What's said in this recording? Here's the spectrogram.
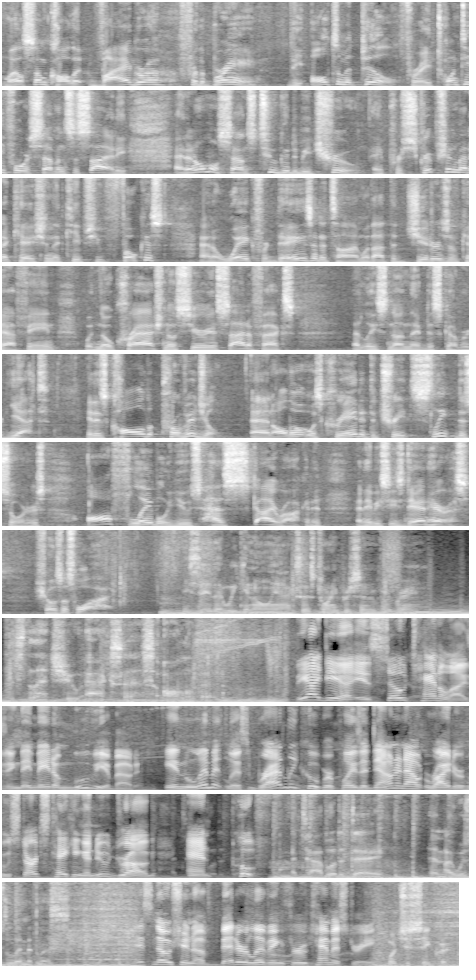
Well, some call it Viagra for the brain, the ultimate pill for a 24 7 society. And it almost sounds too good to be true. A prescription medication that keeps you focused and awake for days at a time without the jitters of caffeine, with no crash, no serious side effects, at least none they've discovered yet. It is called Provigil. And although it was created to treat sleep disorders, off label use has skyrocketed. And ABC's Dan Harris shows us why. They say that we can only access 20% of our brain. This lets you access all of it. The idea is so tantalizing, they made a movie about it. In Limitless, Bradley Cooper plays a down and out writer who starts taking a new drug, and poof. A tablet a day, and I was limitless. This notion of better living through chemistry. What's your secret?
